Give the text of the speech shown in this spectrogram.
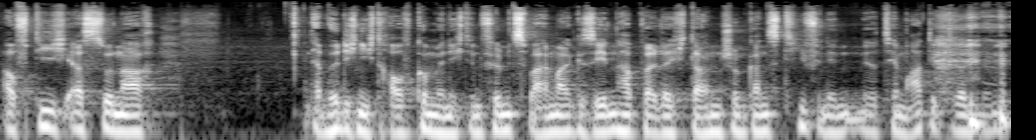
auf die ich erst so nach, da würde ich nicht draufkommen, wenn ich den Film zweimal gesehen habe, weil ich dann schon ganz tief in, den, in der Thematik drin bin.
